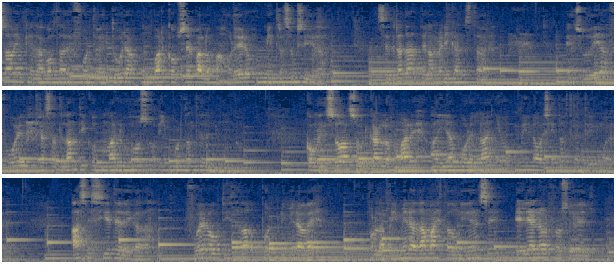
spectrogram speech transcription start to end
saben que en la costa de Fuerteventura un barco observa a los majoreros mientras se oxida. Se trata del American Star. En su día fue el transatlántico más lujoso e importante del mundo. Comenzó a surcar los mares allá por el año 1939. Hace siete décadas. Fue bautizado por primera vez por la primera dama estadounidense Eleanor Roosevelt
